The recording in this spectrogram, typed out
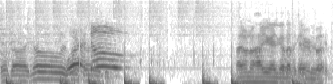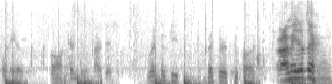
Don't die. No. it's What? not. No! I don't know how you guys got Oh, up my there, but like a tornado. Oh, Turned into a starfish. rest in peace. Bester is too far. I made it up there. Um,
